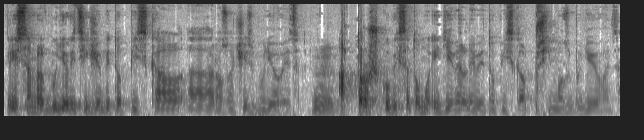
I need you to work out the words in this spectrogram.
když jsem byl v Budějovicích, že by to pískal uh, rozhodčí z Budějovic. Hmm. A trošku bych se tomu i divil, kdyby to pískal přímo z Budějovic.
